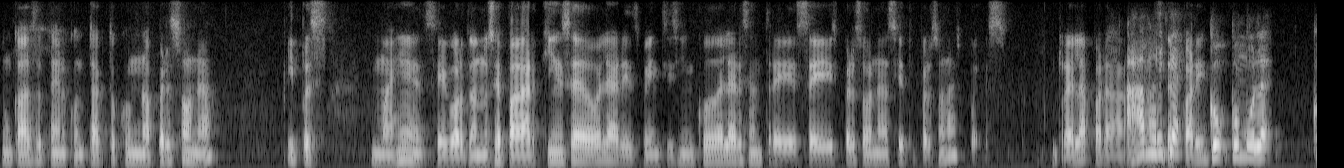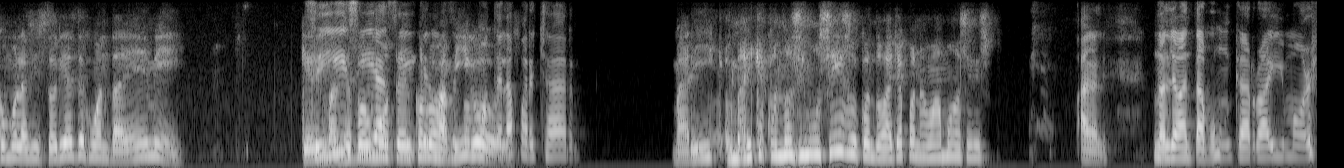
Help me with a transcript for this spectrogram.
nunca vas a tener contacto con una persona y pues imagínense, gordo, no sé, pagar 15 dólares, 25 dólares entre 6 personas, 7 personas, pues rela para Ah, marica, party. co- como la, como las historias de Juan Daeme, que el sí, man se fue a un sí, motel así, con los amigos. motel a parchar. Marica, marica, ¿cuándo hacemos eso? Cuando vaya a Panamá vamos a hacer eso. Hágale. Nos levantamos un carro ahí, more.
